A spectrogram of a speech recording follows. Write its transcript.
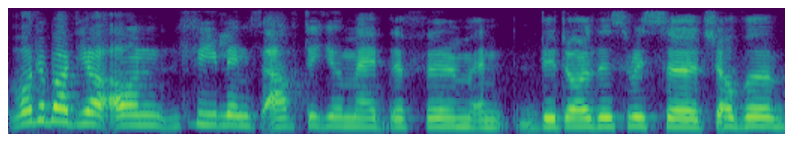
what about your own feelings after you made the film and did all this research over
